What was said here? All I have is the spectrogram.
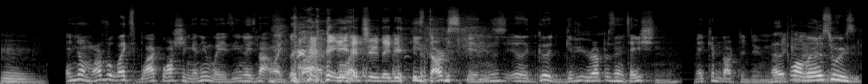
Mm. and no, Marvel likes blackwashing anyways. You know, he's not like black. but, yeah, like, true, they do. He's dark skinned. Good. Give you representation. Make him Doctor Doom. Come on, man. It's too easy.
